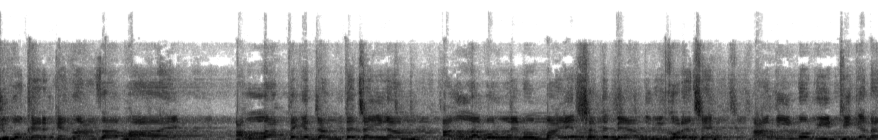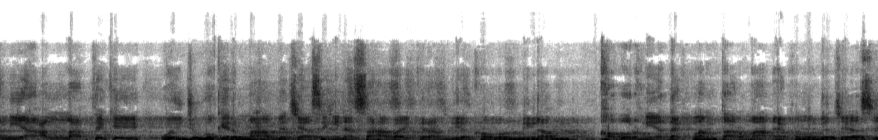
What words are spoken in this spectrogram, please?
যুবকের কেন আজাব হয়? আল্লাহ থেকে জানতে চাইলাম, আল্লাহ বললেন, ও মায়ের সাথে বেয়াদবি করেছে। আমি নবী, ঠিকানা নিয়ে আল্লাহ থেকে ওই যুবকের মা বেঁচে আছে কিনা সাহাবাই কেরাম দিয়ে খবর নিলাম। খবর নিয়ে দেখলাম, তার মা এখনও বেঁচে আছে।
